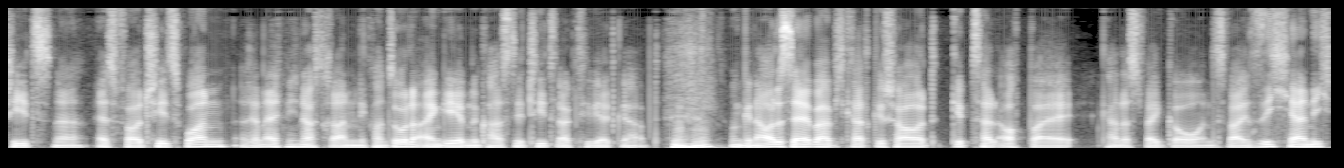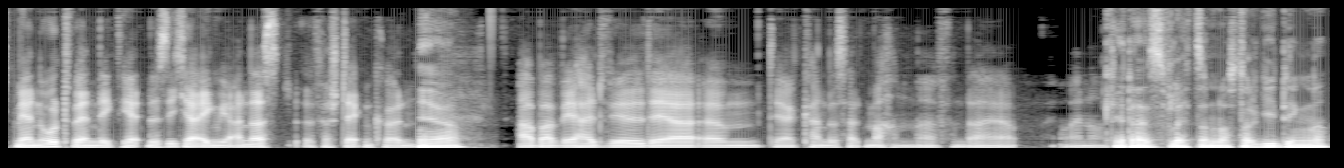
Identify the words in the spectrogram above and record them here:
Cheats, ne? SV Cheats One, erinnere ich mich noch dran, in die Konsole eingeben, du hast die Cheats aktiviert gehabt. Mhm. Und genau dasselbe habe ich gerade geschaut, gibt es halt auch bei Counter-Strike Go und es war sicher nicht mehr notwendig. Die hätten es sicher irgendwie anders äh, verstecken können. Ja. Aber wer halt will, der, ähm, der kann das halt machen. Ne? Von daher. Okay, da ist vielleicht so ein Nostalgie-Ding, ne?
